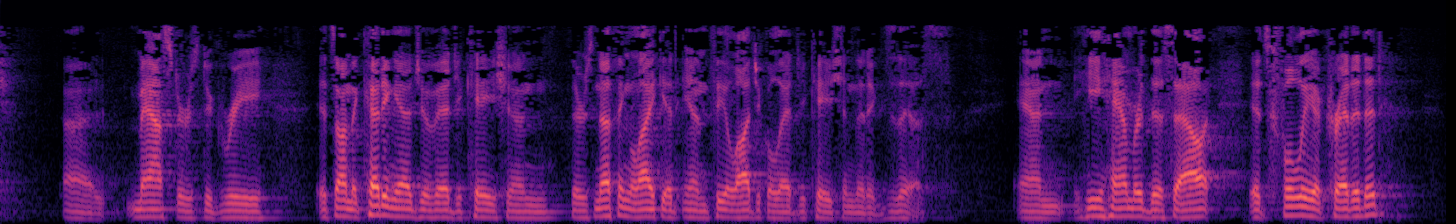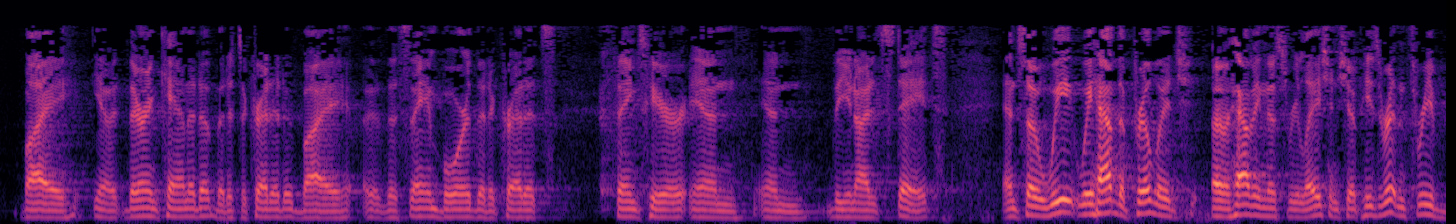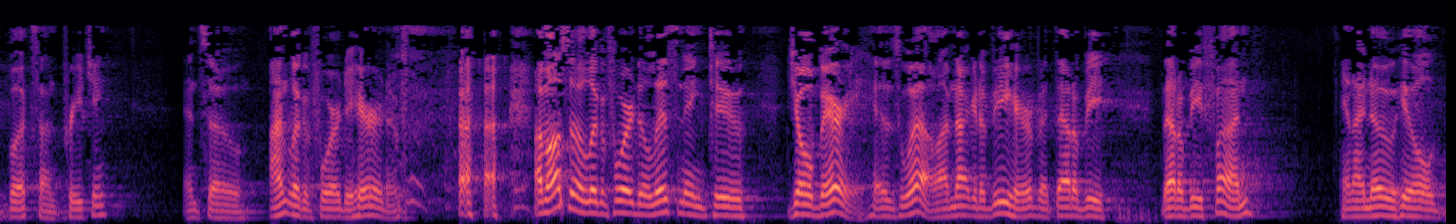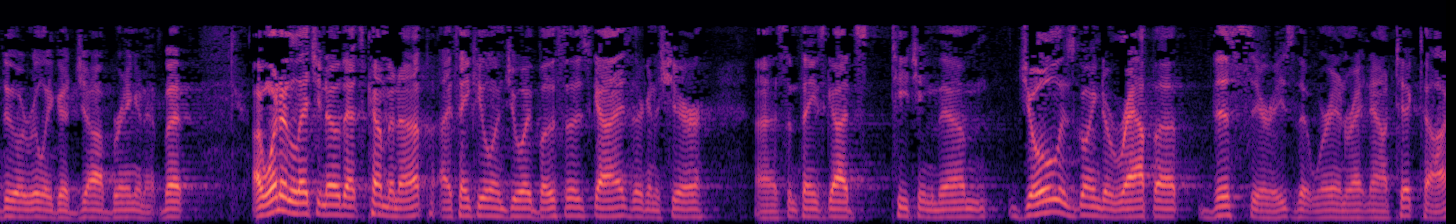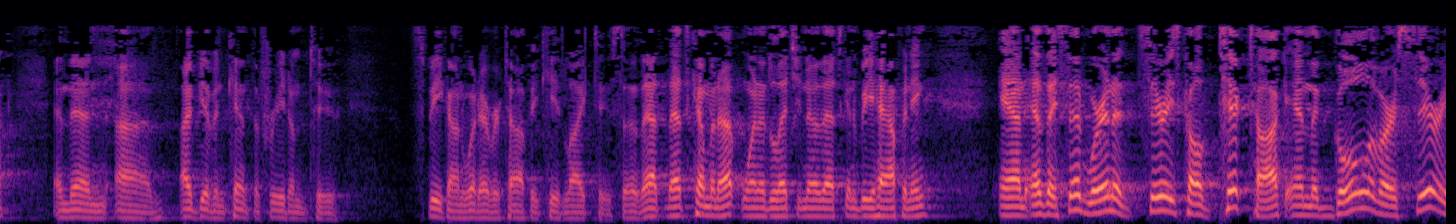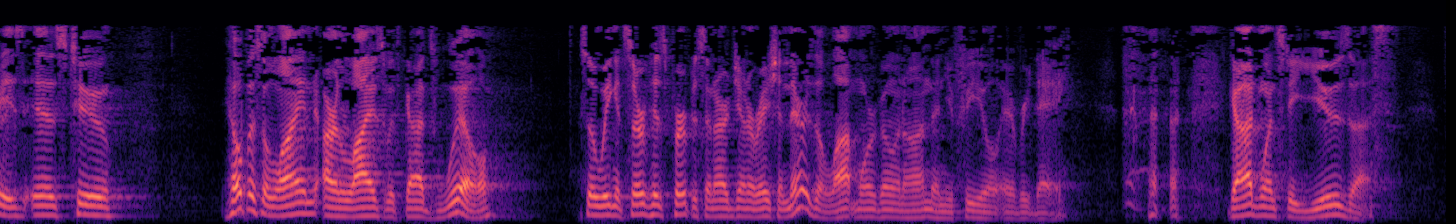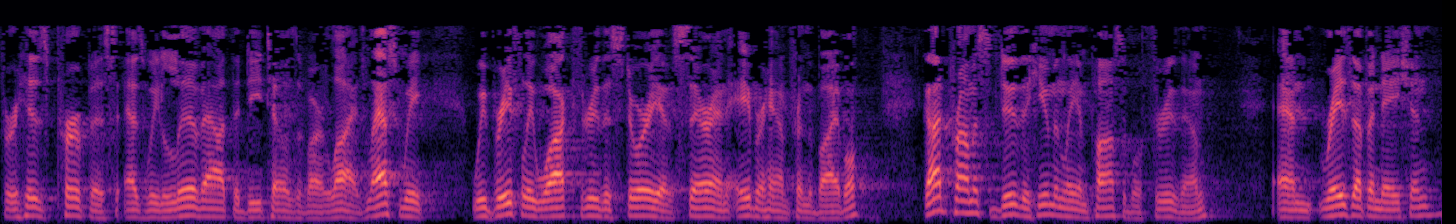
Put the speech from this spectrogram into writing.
uh, master's degree. It's on the cutting edge of education. There's nothing like it in theological education that exists. And he hammered this out. It's fully accredited by, you know, they're in Canada, but it's accredited by uh, the same board that accredits things here in, in the United States. And so we, we have the privilege of having this relationship. He's written three books on preaching. And so I'm looking forward to hearing him. I'm also looking forward to listening to Joel Berry as well. I'm not going to be here, but that'll be, that'll be fun and I know he'll do a really good job bringing it. But I wanted to let you know that's coming up. I think you'll enjoy both those guys. They're going to share uh, some things God's teaching them. Joel is going to wrap up this series that we're in right now, TikTok, and then uh, I've given Kent the freedom to speak on whatever topic he'd like to. So that that's coming up. Wanted to let you know that's going to be happening. And as I said, we're in a series called TikTok, and the goal of our series is to help us align our lives with God's will so we can serve His purpose in our generation. There is a lot more going on than you feel every day. God wants to use us for His purpose as we live out the details of our lives. Last week, we briefly walked through the story of Sarah and Abraham from the Bible. God promised to do the humanly impossible through them and raise up a nation,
